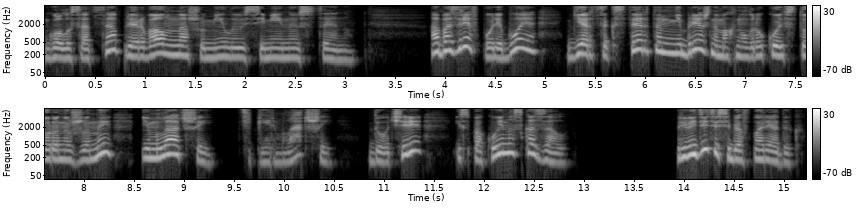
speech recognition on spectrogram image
Голос отца прервал нашу милую семейную сцену. Обозрев поле боя, герцог Стертон небрежно махнул рукой в сторону жены и младшей, теперь младшей, дочери и спокойно сказал. «Приведите себя в порядок.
